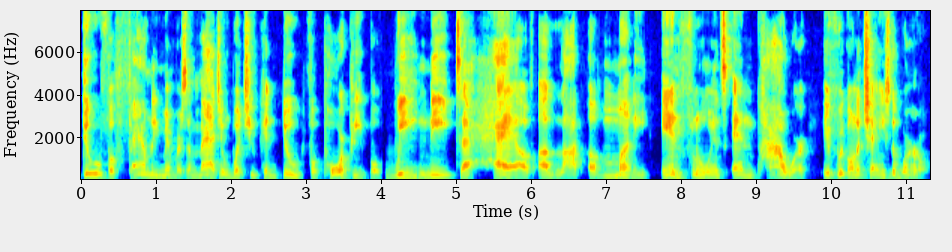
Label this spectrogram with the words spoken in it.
do for family members. Imagine what you can do for poor people. We need to have a lot of money, influence, and power if we're going to change the world.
